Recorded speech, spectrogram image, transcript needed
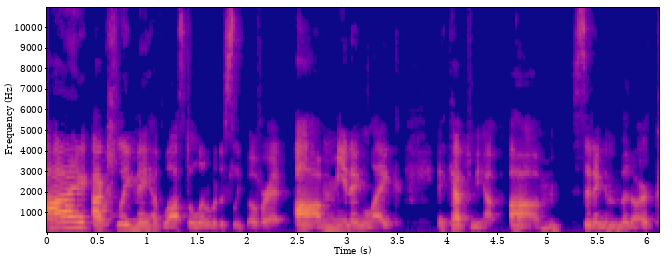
I actually may have lost a little bit of sleep over it. Um, meaning like it kept me up, um, sitting in the dark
